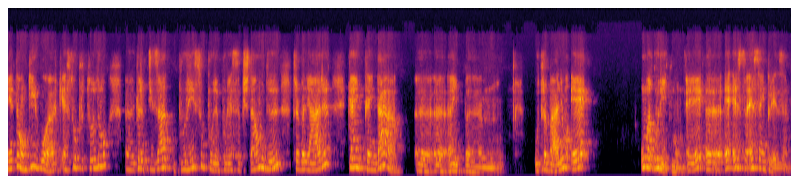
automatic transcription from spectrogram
Então, gig work é sobretudo uh, caracterizado por isso, por, por essa questão de trabalhar, quem, quem dá uh, uh, um, o trabalho é um algoritmo, é, é essa, essa empresa.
